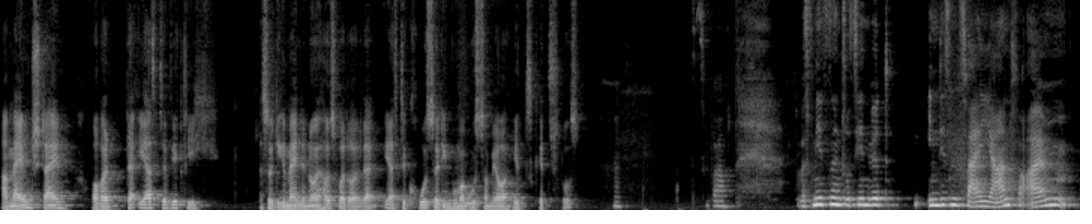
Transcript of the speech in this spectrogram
ein Meilenstein, aber der erste wirklich, also die Gemeinde Neuhaus war da der erste große Ding, wo wir gewusst haben, ja, jetzt geht's los. Hm. Super. Was mich jetzt interessieren wird, in diesen zwei Jahren vor allem,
